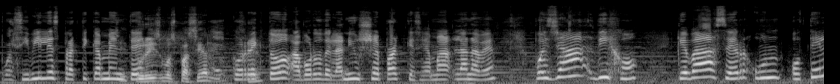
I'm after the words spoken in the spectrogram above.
pues civiles prácticamente. Turismo espacial. ¿no? correcto, a bordo de la New Shepard, que se llama la nave, pues ya dijo que va a ser un hotel,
